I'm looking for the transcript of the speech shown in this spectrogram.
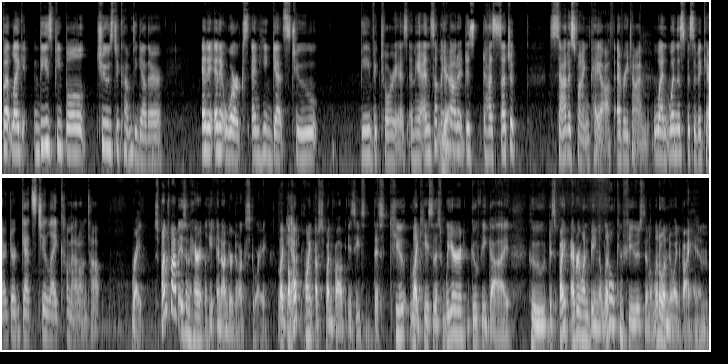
but like these people choose to come together and it and it works and he gets to be victorious and the and something Yeah. about it just has such a satisfying payoff every time when when the specific character gets to like come out on top. Right. SpongeBob is inherently an underdog story. Like the Yeah. whole point of SpongeBob is he's this cute, like he's this weird, goofy guy who, despite everyone being a little confused and a little annoyed by him,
